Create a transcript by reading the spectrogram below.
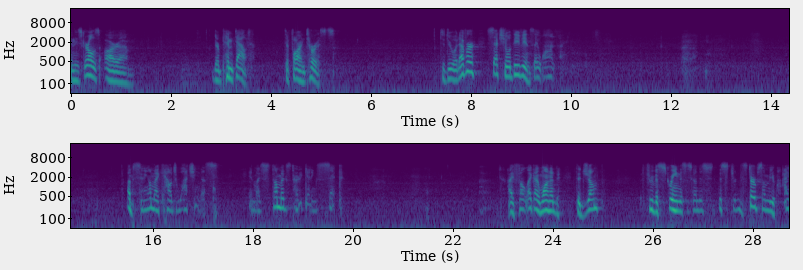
And these girls are, um, they're pimped out to foreign tourists to do whatever sexual deviance they want. I'm sitting on my couch watching this, and my stomach started getting sick. I felt like I wanted to jump through the screen. This is going to dis- disturb some of you. I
